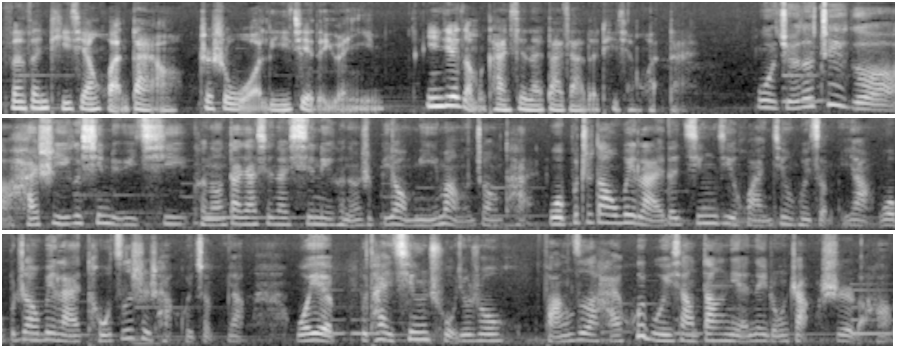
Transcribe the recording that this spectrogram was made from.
纷纷提前还贷啊，这是我理解的原因。英姐怎么看现在大家的提前还贷？我觉得这个还是一个心理预期，可能大家现在心里可能是比较迷茫的状态。我不知道未来的经济环境会怎么样，我不知道未来投资市场会怎么样，我也不太清楚，就是说房子还会不会像当年那种涨势了哈。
